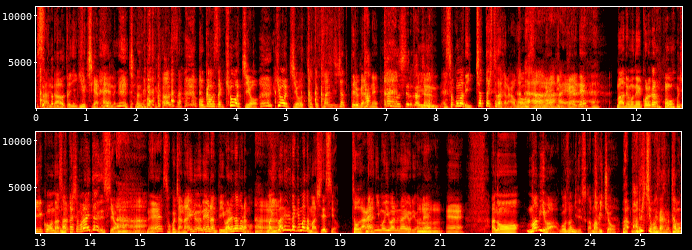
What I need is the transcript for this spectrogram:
スタンドアウトに生きるしかないよね。ちょっと岡本さん、岡本さん境地を、境地をちょっと感じちゃってるからね。達観してる感じが。うんそこまで行っちゃった人だから、岡本さんはね、一あーはいはい回ね。まあでもね、これからも大喜利コーナー参加してもらいたいですよ。ね、そこじゃないのよね、なんて言われながらも。まあ言われるだけまだマシですよ。そうだね。何も言われないよりはね。うんうんええあのー、マビはご存知ですか？マビ町。わ、マビチはだから多分、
